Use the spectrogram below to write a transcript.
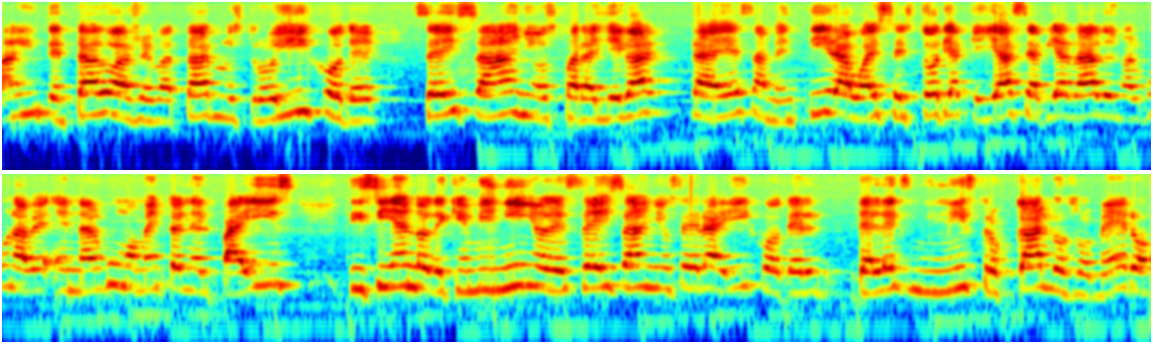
han intentado arrebatar nuestro hijo de seis años para llegar a esa mentira o a esa historia que ya se había dado en, alguna vez, en algún momento en el país diciendo de que mi niño de seis años era hijo del, del ex ministro Carlos Romero.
